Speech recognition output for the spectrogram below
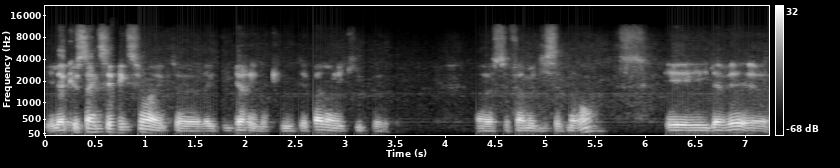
Il a que cinq sélections avec la Bulgarie, donc il n'était pas dans l'équipe ce fameux 17 novembre. Et il avait,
